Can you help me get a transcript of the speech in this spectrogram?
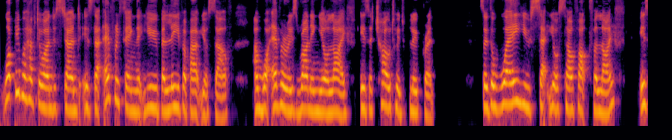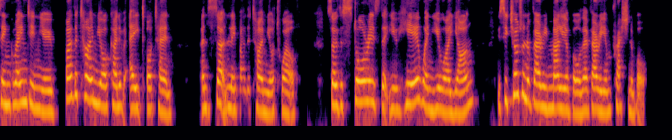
what people have to understand is that everything that you believe about yourself and whatever is running your life is a childhood blueprint. So the way you set yourself up for life is ingrained in you by the time you're kind of eight or 10, and certainly by the time you're 12. So the stories that you hear when you are young, you see, children are very malleable, they're very impressionable.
